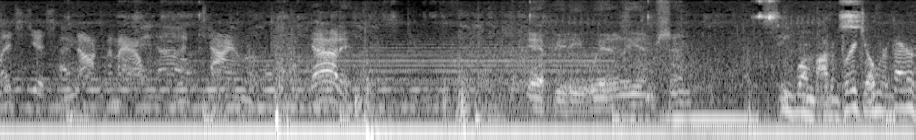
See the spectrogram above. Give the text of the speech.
Let's just knock them out and them. Got it. Deputy Williamson. See one by the bridge over there?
